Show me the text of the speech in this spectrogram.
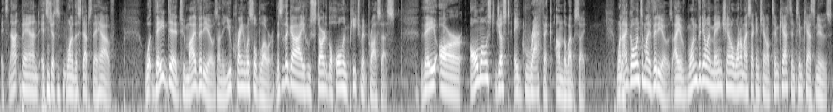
It's not banned. It's just one of the steps they have. What they did to my videos on the Ukraine whistleblower, this is the guy who started the whole impeachment process. They are almost just a graphic on the website. When I go into my videos, I have one video on my main channel, one on my second channel, Timcast and Timcast News.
